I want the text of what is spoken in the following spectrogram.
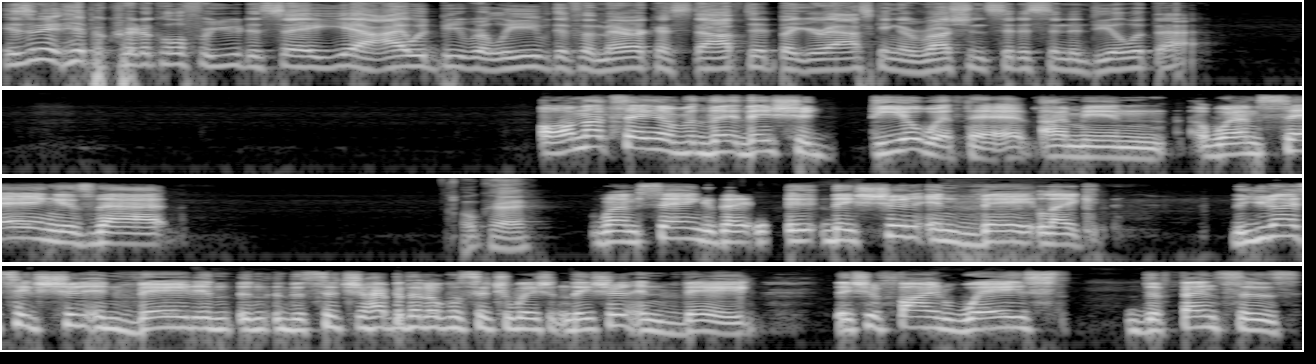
Isn't it hypocritical for you to say, "Yeah, I would be relieved if America stopped it," but you're asking a Russian citizen to deal with that? Oh, I'm not saying they, they should deal with it. I mean, what I'm saying is that. Okay. What I'm saying is that it, they shouldn't invade. Like, the United States shouldn't invade in, in, in the situ- hypothetical situation. They shouldn't invade they should find ways, defenses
